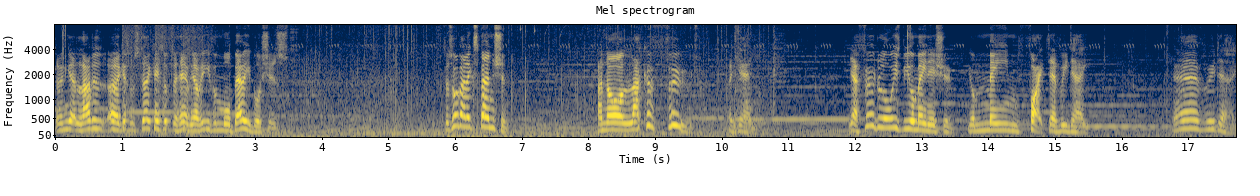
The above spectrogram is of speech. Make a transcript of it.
Then we can get ladders, uh, get some staircase up to here. We have even more berry bushes. So it's all about expansion. And our lack of food. Again. Yeah, food will always be your main issue. Your main fight every day. Every day.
